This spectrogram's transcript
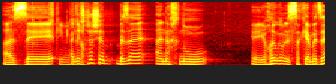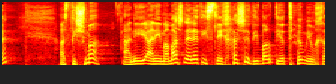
אז אה, אני חושב שבזה אנחנו אה, יכולים גם לסכם את זה. אז תשמע, אני, אני ממש נהניתי, סליחה שדיברתי יותר ממך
